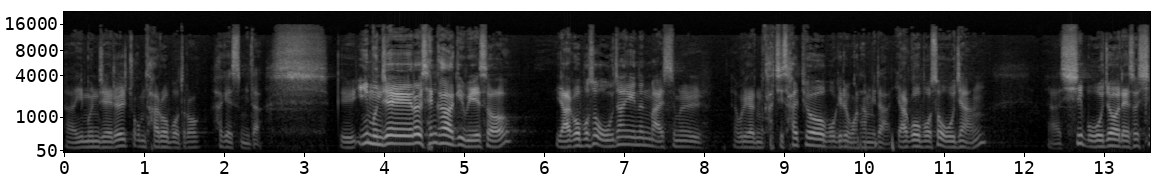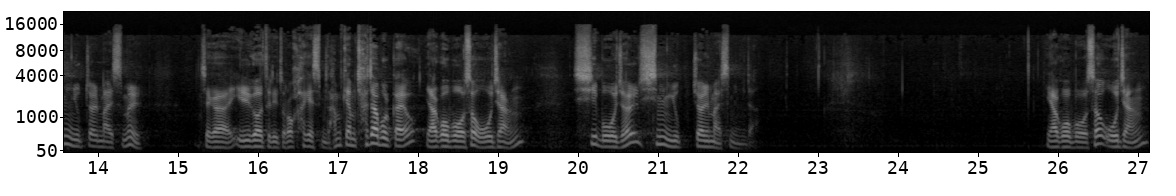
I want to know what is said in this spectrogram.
아, 이 문제를 조금 다뤄보도록 하겠습니다. 그 이 문제를 생각하기 위해서 야고보서 5장에 있는 말씀을 우리가 좀 같이 살펴보기를 원합니다. 야고보서 5장 15절에서 아, 16절 말씀을 제가 읽어 드리도록 하겠습니다. 함께 한번 찾아볼까요? 야고보서 5장 15절 16절 말씀입니다. 야고보서 5장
